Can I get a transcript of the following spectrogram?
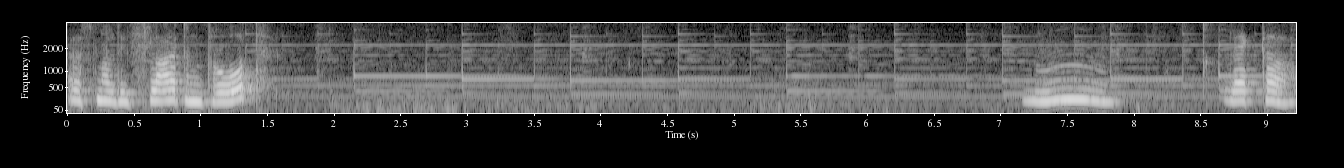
erstmal die Fladenbrot. Mm, lecker,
